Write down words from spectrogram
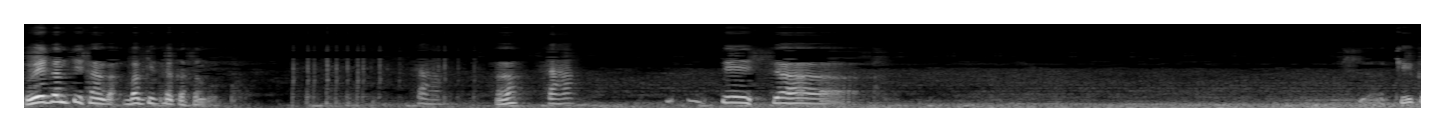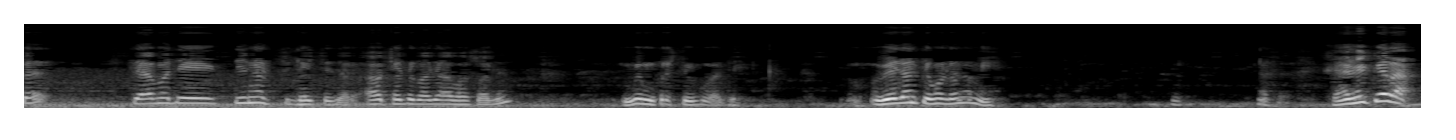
वेदांती सांगा बाकीच नका सांगू. सहा. हा? सहा. ते सहा. ठीक आहे. त्यामध्ये तीनच घ्यायचे जरा. औषधवादी आभासवादी बिंप्रस्तिवादी वेदांती म्हणलो ना मी. ह्याने केला.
